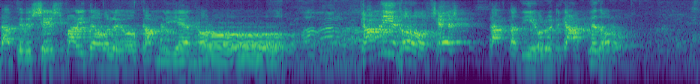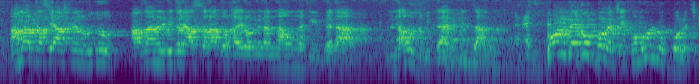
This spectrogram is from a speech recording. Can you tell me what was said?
রাতের শেষ মাড়িটা হলেও কামড়িয়ে ধরো। কামড়িয়ে ধরো, শেষ। দাঁতটা দিয়ে হলো এটাকে আঁকলে ধরো। আমার কাছে আসলেন হুজুর, আজানের ভিতরে আসসালাতু কোন বলেছে, কোন উল্লুক বলেছে?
